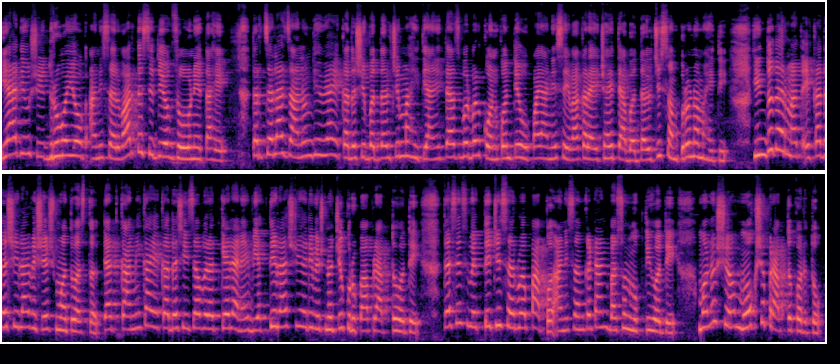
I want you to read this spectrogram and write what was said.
या दिवशी ध्रुव ध्रुवयोग आणि सर्वार्थ सिद्धियोग जुळून येत आहे. तर चला जाणून घेऊया एकादशीबद्दलची माहिती आणि त्याचबरोबर कोणकोणते उपाय आणि सेवा करायची आहे त्याबद्दलची संपूर्ण माहिती. हिंदू धर्मात एकादशीला विशेष महत्त्व असतं. त्यात कामिका एकादशीचा व्रत केल्याने व्यक्तीला श्रीहरी विष्णूची कृपा प्राप्त होते. तसेच व्यक्तीची सर्व पाप आणि संकटांपासून मुक्ती होते. मनुष्य मोक्ष प्राप्त करतो.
